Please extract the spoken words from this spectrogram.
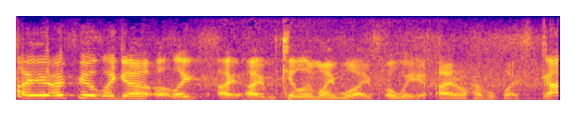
I, I feel like uh like I I'm killing my wife. Oh wait, I don't have a wife. God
